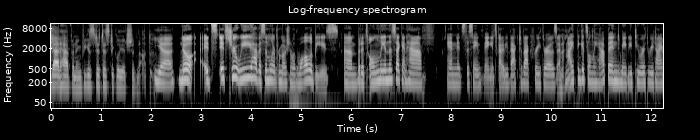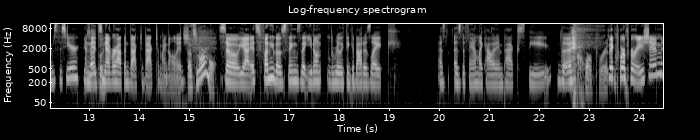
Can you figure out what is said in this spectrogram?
that happening because statistically it should not. Yeah, no, it's it's true. We have a similar promotion with Wallabies, um, but it's only in the second half, and it's the same thing. It's got to be back to back free throws, and I think it's only happened maybe two or three times this year, and it's never happened back to back to my knowledge. That's normal. so yeah, it's funny those things that you don't really think about as like as as the fan, like how it impacts the the Corporate. the corporation.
